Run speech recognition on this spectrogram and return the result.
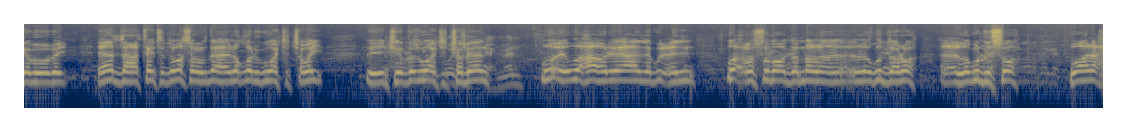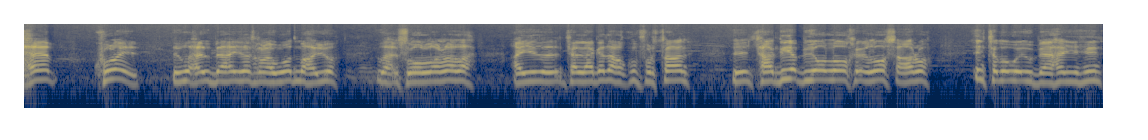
gaboobay ee daatay toddoba ahayno qorigu waa jajabay jeegadu waa jajabeen. Waxaa horena aan lagu celin wax cusub oo dambe lagu daro lagu dhiso waana xeeb kulayl waxay u baahan yihiin dadkan awood ma hayo soolarada ay tallaagadaha ku furtaan taagiyo biyo loo saaro أنت بوي وباهين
